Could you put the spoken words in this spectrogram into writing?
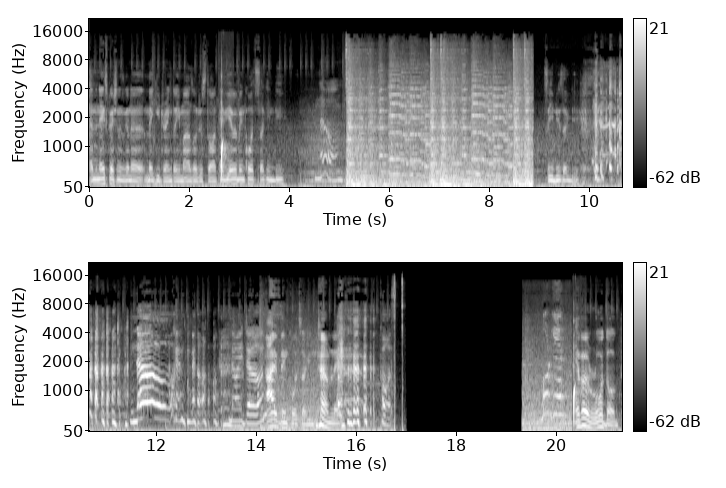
And the next question is gonna make you drink, so you might as well just start. Have you ever been caught sucking D? No. So you do suck D. No! No. No, I don't. I've been caught sucking. I'm late. Pause. Ever raw dogged?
